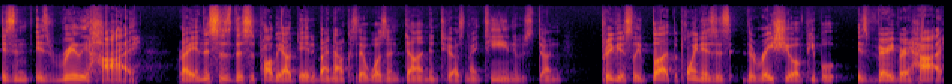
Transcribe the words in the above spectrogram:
is, in, is really high, right? And this is, this is probably outdated by now because it wasn't done in 2019. It was done previously. But the point is, is the ratio of people is very, very high.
